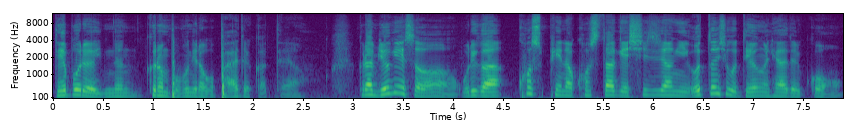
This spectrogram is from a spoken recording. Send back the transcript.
돼버려 있는 그런 부분이라고 봐야 될 것 같아요 그럼 여기에서 우리가 코스피나 코스닥의 시장이 어떤 식으로 대응을 해야 될고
